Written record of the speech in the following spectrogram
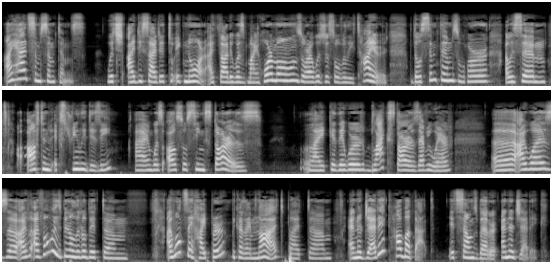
I had some symptoms which I decided to ignore. I thought it was my hormones or I was just overly tired. Those symptoms were, I was um, often extremely dizzy. I was also seeing stars, like there were black stars everywhere. Uh, I was, uh, I've, I've always been a little bit, um, I won't say hyper because I'm not, but, um, energetic. How about that? It sounds better, energetic.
